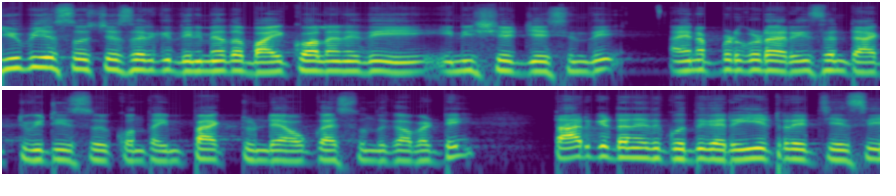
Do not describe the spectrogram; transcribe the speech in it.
యూబీఎస్ వచ్చేసరికి దీని మీద బైకాల్ అనేది ఇనిషియేట్ చేసింది. అయినప్పుడు కూడా రీసెంట్ యాక్టివిటీస్ కొంత ఇంపాక్ట్ ఉండే అవకాశం ఉంది కాబట్టి టార్గెట్ అనేది కొద్దిగా రీఇటరేట్ చేసి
